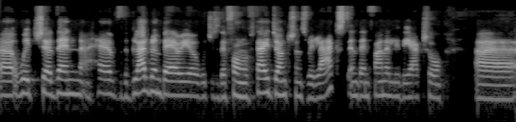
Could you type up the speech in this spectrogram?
uh, which uh, then have the blood-brain barrier, which is the form of tight junctions, relaxed, and then finally the actual uh,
